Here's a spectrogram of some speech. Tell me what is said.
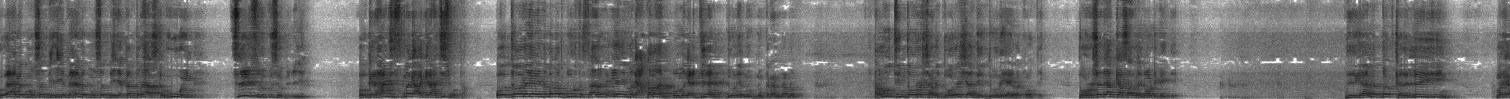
oo axmed muuse biixi iyo maxamed muuse biixi qandaraaska ugu weyn siciid sulub ku bixiyey oo garxajis magaca garxajis wata oo doonaya inamadan buurta saaran inay magac dhabaan oo magac dilaan doonayaan ogno garan anagu anuu tiim doorashaan doorashaan dee doonaya in la kala tay doorashadii halkaasaa laynoo dhigay dee deegaano dad kale leeyihiin. Marka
